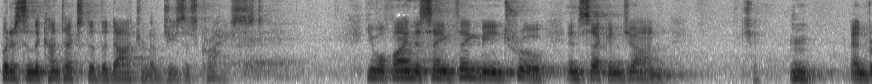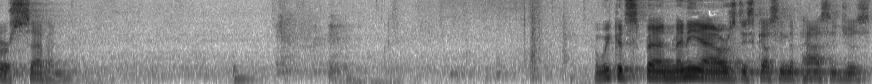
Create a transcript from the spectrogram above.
but it's in the context of the doctrine of Jesus Christ. You will find the same thing being true in 2 John and verse 7. And we could spend many hours discussing the passages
